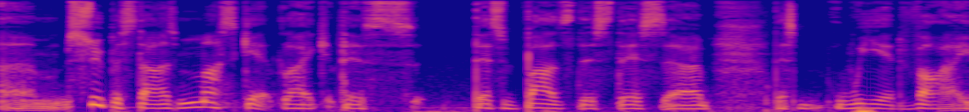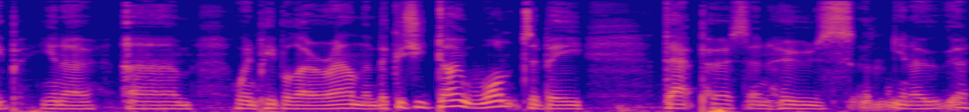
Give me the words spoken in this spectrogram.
um, superstars must get like this this buzz, this this um, this weird vibe, you know, um, when people are around them, because you don't want to be that person who's, you know,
